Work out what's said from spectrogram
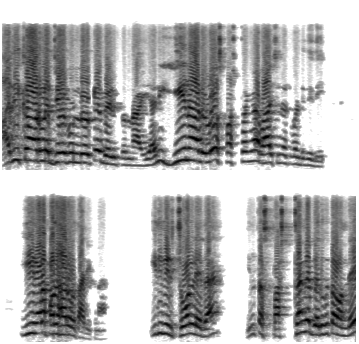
అధికారుల జేబుల్లోకే వెళుతున్నాయి అని ఈనాడులో స్పష్టంగా రాసినటువంటిది ఇది. ఈ నెల పదహారవ తారీఖున. ఇది మీరు చూడలేదా? ఇంత స్పష్టంగా జరుగుతూ ఉంది.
